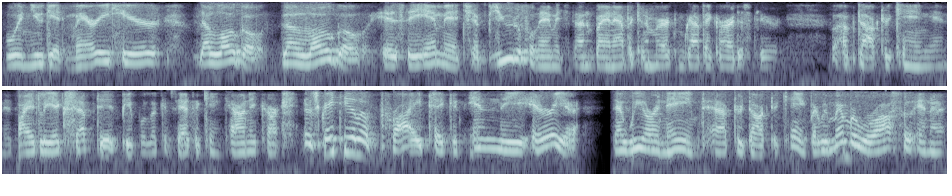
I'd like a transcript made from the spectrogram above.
when you get married here. The logo, the logo is the image, a beautiful image done by an African American graphic artist here of Dr. King, and it's widely accepted. People look and say it's a King County car. There's a great deal of pride taken in the area that we are named after Dr. King. But remember, we're also in a,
